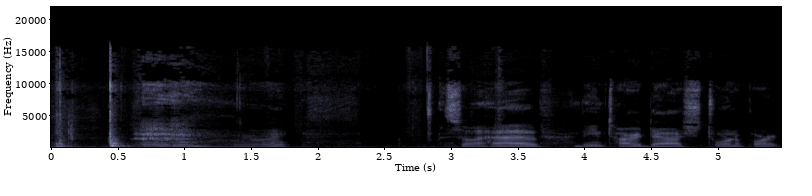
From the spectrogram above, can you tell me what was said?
All right, so I have the entire dash torn apart.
